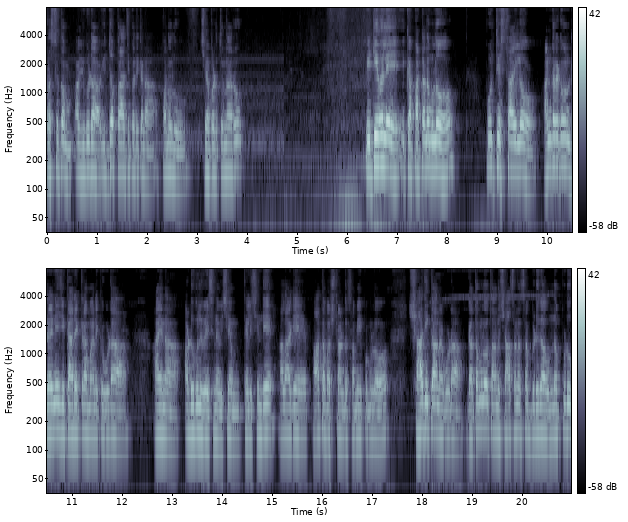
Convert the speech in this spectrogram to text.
ప్రస్తుతం అవి కూడా యుద్ధ ప్రాతిపదికన పనులు చేపడుతున్నారు. ఇటీవలే ఇక పట్టణంలో పూర్తి స్థాయిలో అండర్గ్రౌండ్ డ్రైనేజీ కార్యక్రమానికి కూడా ఆయన అడుగులు వేసిన విషయం తెలిసిందే. అలాగే పాత బస్టాండ్ సమీపంలో షాదిఖానా కూడా గతంలో తాను శాసనసభ్యుడిగా ఉన్నప్పుడు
